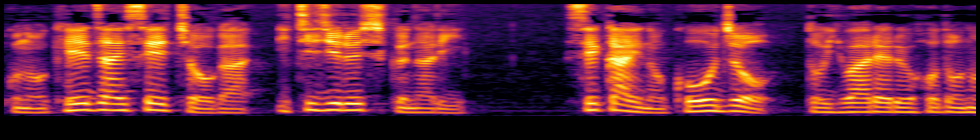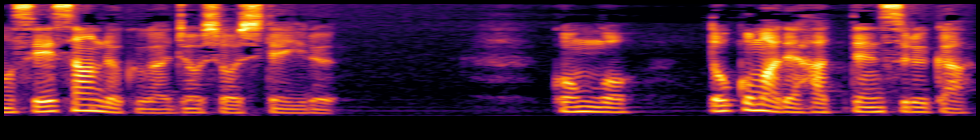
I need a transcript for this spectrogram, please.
国の経済成長が著しくなり、世界の工場と言われるほどの生産力が上昇している。今後、どこまで発展するか、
